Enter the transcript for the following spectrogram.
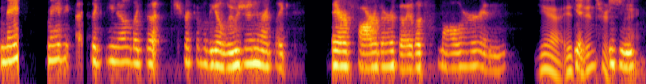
maybe maybe like you know like the trick of the illusion where it's like they're farther so they look smaller and Yeah, it's Yeah, mm-hmm. interesting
